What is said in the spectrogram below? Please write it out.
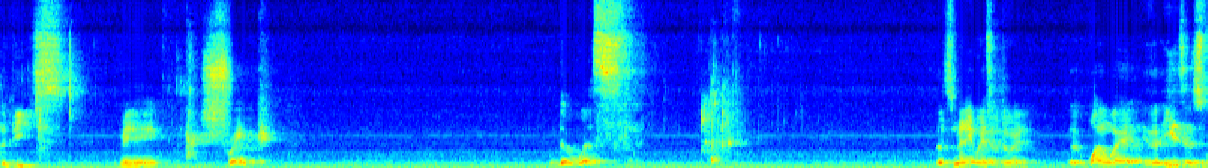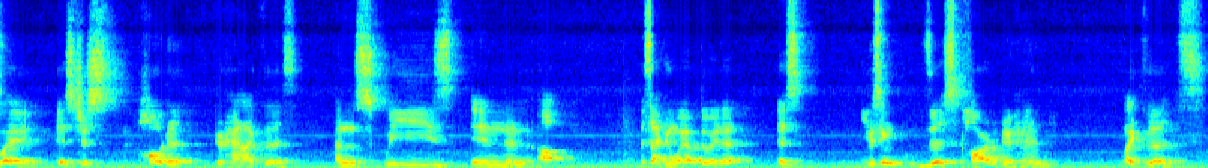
the piece, meaning shrink the width. There's many ways of doing it. One way, the easiest way is just hold it, your hand like this, and then squeeze in and up. The second way of doing it is using this part of your hand, like this.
